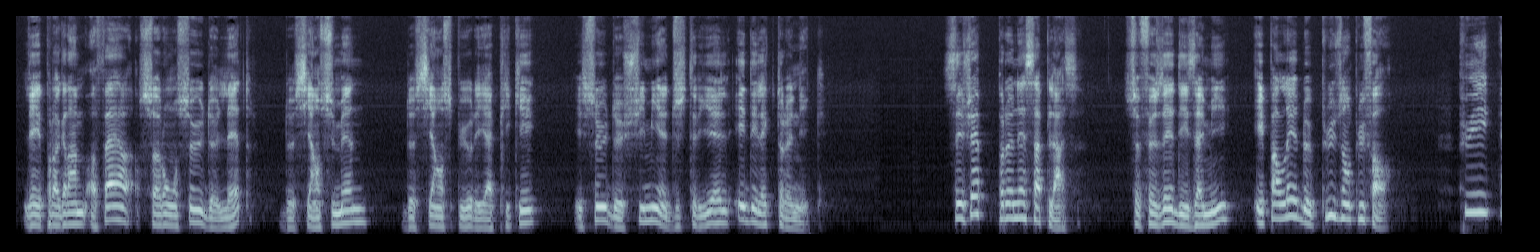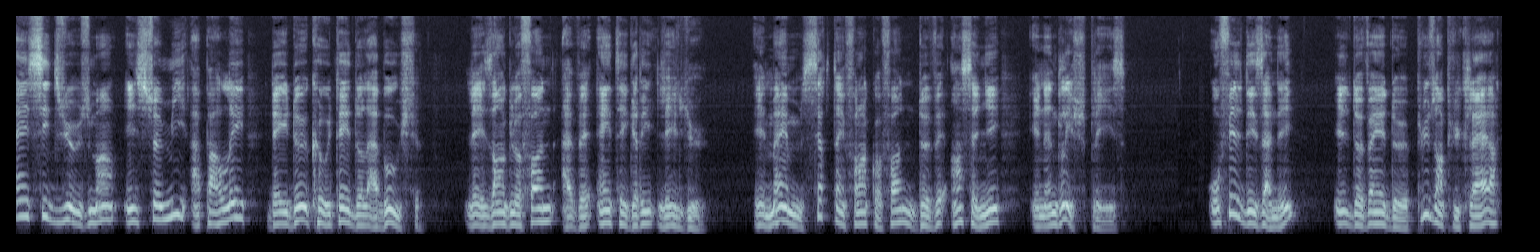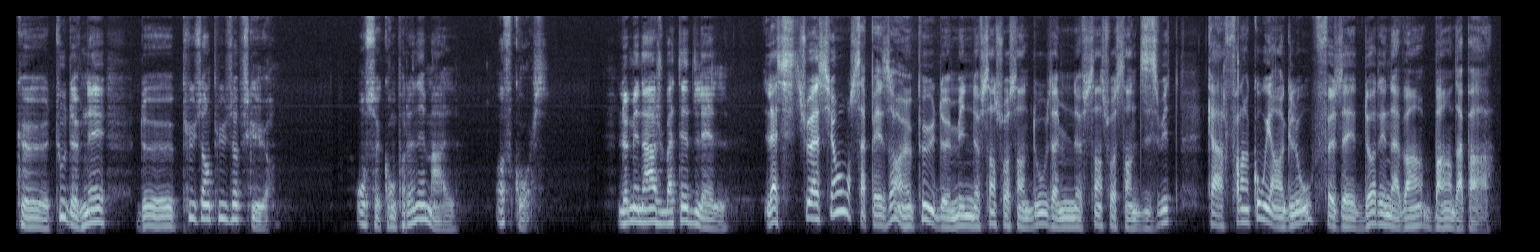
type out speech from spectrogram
les programmes offerts seront ceux de lettres, de sciences humaines, de sciences pures et appliquées, et ceux de chimie industrielle et d'électronique. Cégep prenait sa place, se faisait des amis et parlait de plus en plus fort. Puis, insidieusement, il se mit à parler des deux côtés de la bouche. Les anglophones avaient intégré les lieux, et même certains francophones devaient enseigner in English, please. Au fil des années, il devint de plus en plus clair que tout devenait de plus en plus obscur. On se comprenait mal, of course. Le ménage battait de l'aile. La situation s'apaisa un peu de 1972 à 1978, car Franco et Anglo faisaient dorénavant bande à part.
